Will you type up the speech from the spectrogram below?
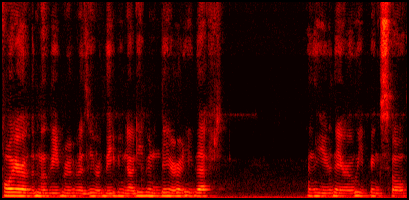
foyer of the movie room as they were leaving, not even they already left. And they, they were weeping, so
